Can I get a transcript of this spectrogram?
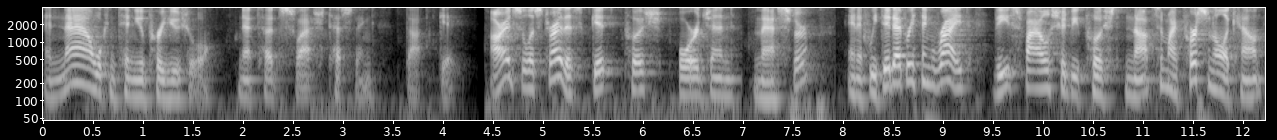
And now we'll continue per usual nettuts slash testing dot git. All right so let's try this git push origin master and if we did everything right, these files should be pushed not to my personal account,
